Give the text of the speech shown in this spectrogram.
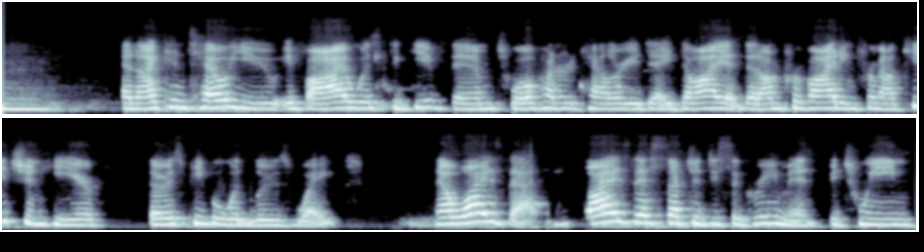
Mm. And I can tell you if I was to give them 1200 calorie a day diet that I'm providing from our kitchen here, those people would lose weight. Now, why is that? Why is there such a disagreement between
